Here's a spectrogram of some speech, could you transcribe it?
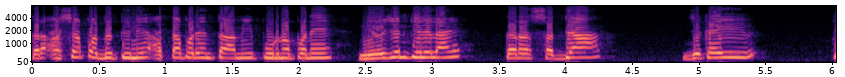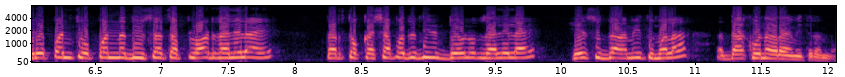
तर अशा पद्धतीने आतापर्यंत आम्ही पूर्णपणे नियोजन केलेलं आहे. तर सध्या जे काही त्रेपन्न चोपन्न दिवसाचा प्लॉट झालेला आहे तर तो कशा पद्धतीने डेव्हलप झालेला आहे हे सुद्धा आम्ही तुम्हाला दाखवणार आहे मित्रांनो.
